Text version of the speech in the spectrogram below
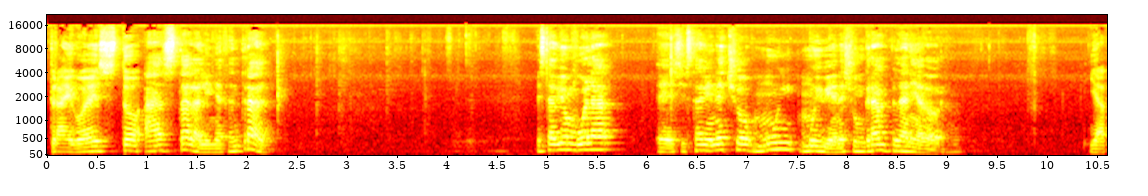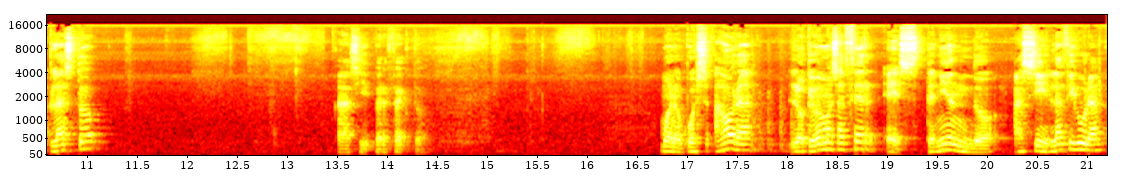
Traigo esto hasta la línea central. Este avión vuela eh, si está bien hecho, muy, muy bien. Es un gran planeador. Y aplasto. Así, perfecto. Bueno, pues ahora lo que vamos a hacer es, teniendo así la figura,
